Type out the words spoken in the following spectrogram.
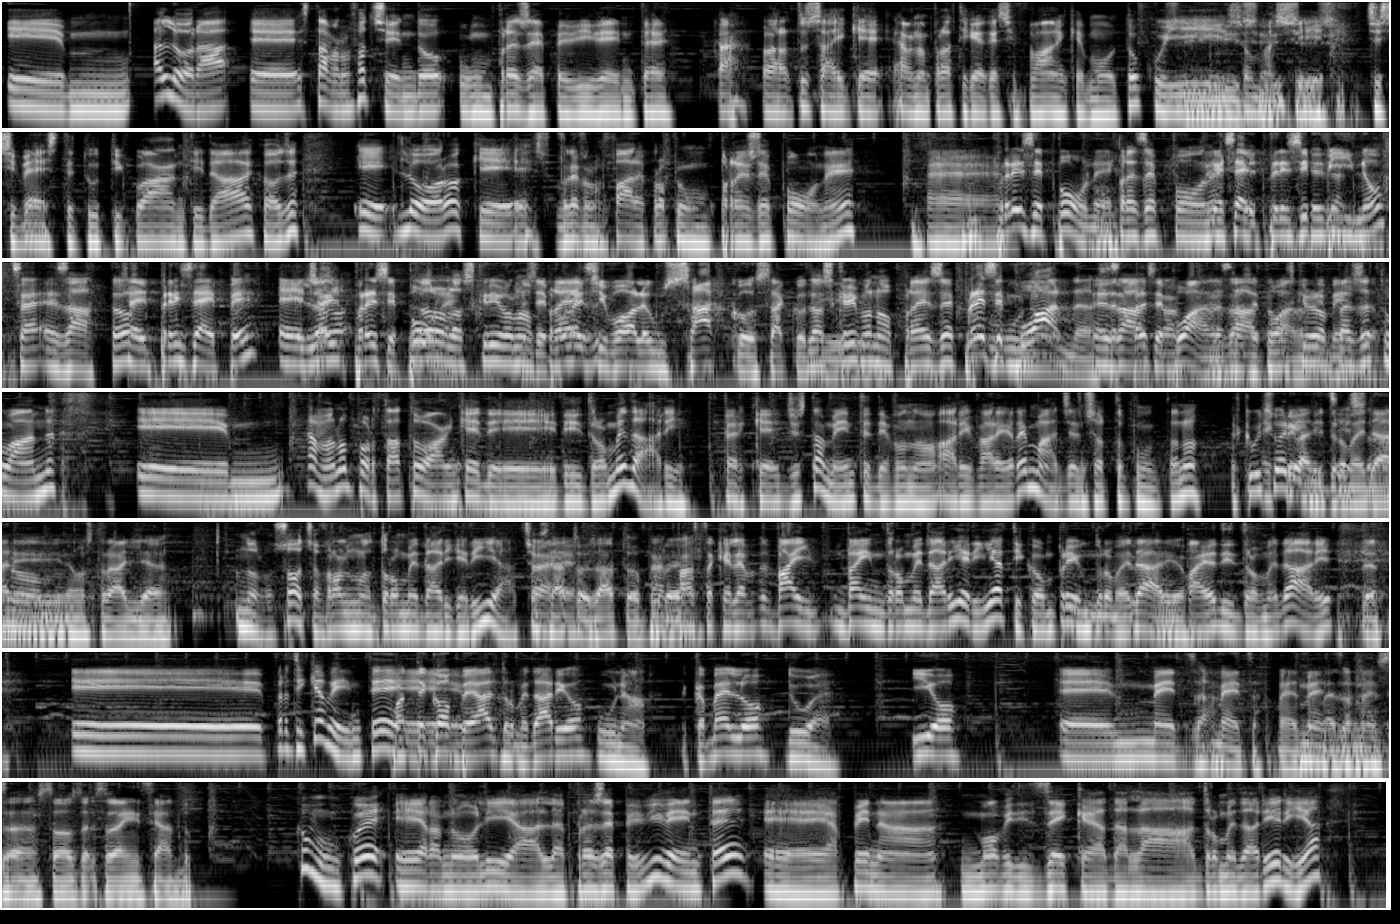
E mh, allora eh, stavano facendo un presepe vivente. Ah, Guarda, tu sai che è una pratica che si fa anche molto qui, Sì, insomma, sì, si- sì, ci si veste tutti quanti da cose. E loro che volevano fare proprio un presepone. eh, presepone. un presepone. Perché c'è il presepino. Cioè, esatto. C'è il presepe E c'è loro- il presepone. loro lo scrivono presepone prese- ci vuole un sacco, un sacco lo di scrivono Presep Presepuan, esatto, Presepuan, esatto, Presepuan, lo scrivono. Presepuan E mm, avevano portato anche dei, dei dromedari, perché giustamente devono arrivare i re magi a un certo punto, no? Per come E sono arrivati i dromedari sono- in Australia? Non lo so, ci avranno una dromedarieria. Cioè, Esatto, esatto, eh, pure- Basta che vai, vai in dromedarieria, ti compri Un un, un paio di dromedari. E praticamente. Quante gobbe ha il dromedario? Una, Il cammello? due, Io? e mezza. Mezza, mezza, Mezza, mezza. mezza. Sto, sto- sto iniziando. Comunque erano lì al presepe vivente, eh, appena nuovi di zecca dalla dromedarieria,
